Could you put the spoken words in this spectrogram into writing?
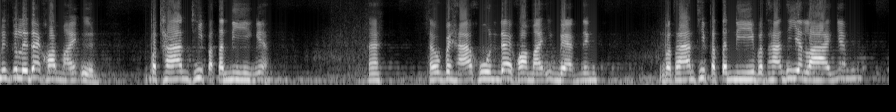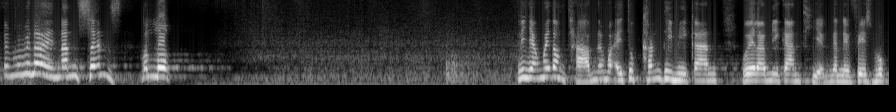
นี่ก็เลยได้ความหมายอื่น ประธานที่ปัตตานีเงี้ยนะถ้าไปหาครูได้ความหมายอีกแบบหนึ่งประธานที่ปัตตานี ประธานที่ยะลาเงี้ยมันไม่ได้นันเซนส์ตลกนี่ยังไม่ต้องถามนะว่าไอ้ทุกครั้งที่มีการเวลามีการเถียงกันใน Facebook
